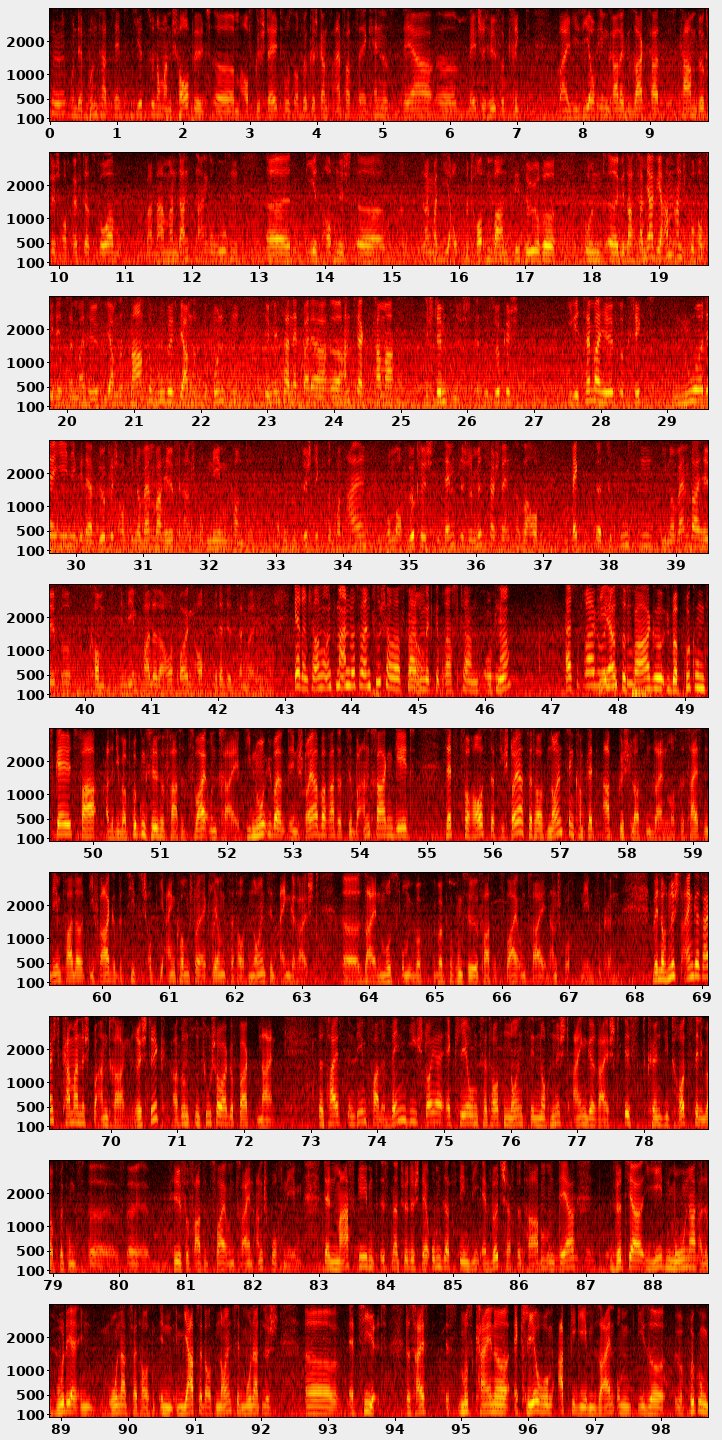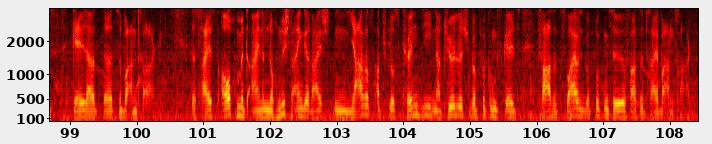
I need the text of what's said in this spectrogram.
Hm. Und der Bund hat selbst hierzu nochmal ein Schaubild äh, aufgestellt, wo es auch wirklich ganz einfach zu erkennen ist, wer äh, welche Hilfe kriegt. Weil, wie sie auch eben gerade gesagt hat, es kam wirklich auch öfters vor, Mandanten angerufen, äh, die es auch nicht, äh, sagen wir, die auch betroffen waren, Friseure und äh, gesagt haben, ja, wir haben Anspruch auf die Dezemberhilfe. Wir haben das nachgegoogelt, wir haben das gefunden im Internet bei der Handwerkskammer. Es stimmt nicht. Es ist wirklich, die Dezemberhilfe kriegt nur derjenige, der wirklich auch die Novemberhilfe in Anspruch nehmen konnte. Das ist das Wichtigste von allen, um auch wirklich sämtliche Missverständnisse auch wegzupusten. Äh, die Novemberhilfe kommt in dem Falle daraus folgend auch mit der Dezemberhilfe. Ja, dann schauen wir uns mal an, was wir an Zuschauerfragen genau. mitgebracht haben. Okay. Na? Erste Frage. Die erste Frage, Überbrückungsgeld, also die Überbrückungshilfe Phase 2 und 3, die nur über den Steuerberater zu beantragen geht, setzt voraus, dass die Steuer 2019 komplett abgeschlossen sein muss. Das heißt in dem Fall, die Frage bezieht sich, ob die Einkommensteuererklärung 2019 eingereicht äh, sein muss, um über, Überbrückungshilfe Phase 2 und 3 in Anspruch nehmen zu können. Wenn noch nicht eingereicht, kann man nicht beantragen. Richtig? Hat uns ein Zuschauer gefragt? Nein. Das heißt, in dem Falle, wenn die Steuererklärung 2019 noch nicht eingereicht ist, können Sie trotzdem Überbrückungshilfe äh, äh, Phase 2 und 3 in Anspruch nehmen. Denn maßgebend ist natürlich der Umsatz, den Sie erwirtschaftet haben und der wird ja jeden Monat, also wurde ja im Monat 2000, in, im Jahr 2019 monatlich äh, erzielt. Das heißt, es muss keine Erklärung abgegeben sein, um diese Überbrückungsgelder äh, zu beantragen. Das heißt, auch mit einem noch nicht eingereichten Jahresabschluss können Sie natürlich Überbrückungsgeld Phase 2 und Überbrückungshilfe Phase 3 beantragen.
